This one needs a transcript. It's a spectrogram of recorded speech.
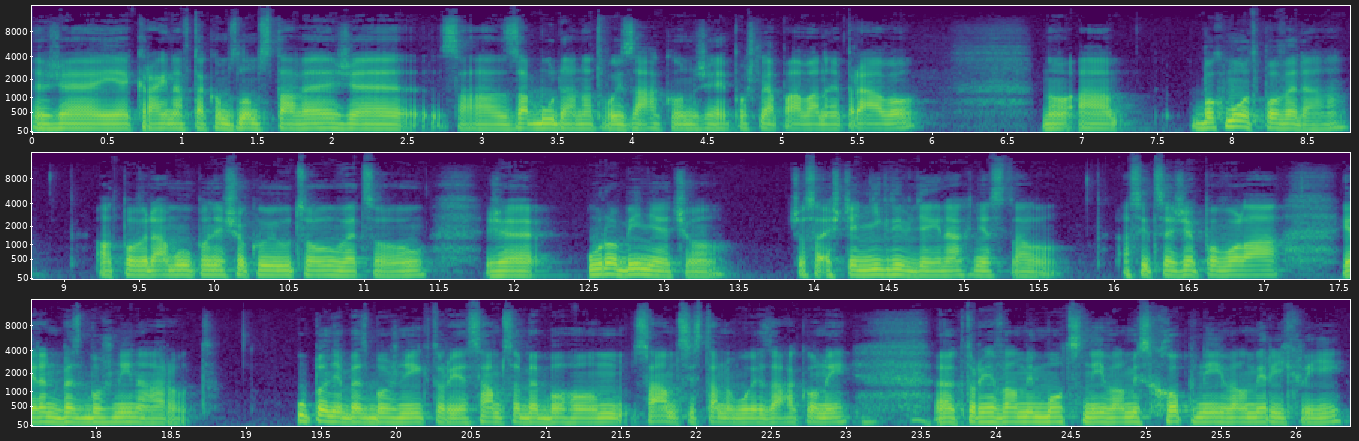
že je krajina v takom zlom stave, že sa zabúda na tvoj zákon, že je pošľapávané právo. No a Boh mu odpovedá, a odpovedá mu úplne šokujúcou vecou, že urobí niečo, čo sa ešte nikdy v dejinách nestalo. A síce, že povolá jeden bezbožný národ. Úplne bezbožný, ktorý je sám sebe Bohom, sám si stanovuje zákony, e, ktorý je veľmi mocný, veľmi schopný, veľmi rýchly.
